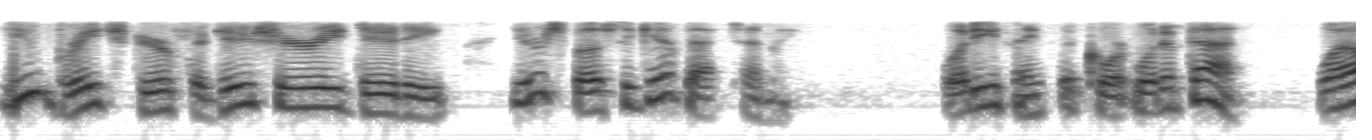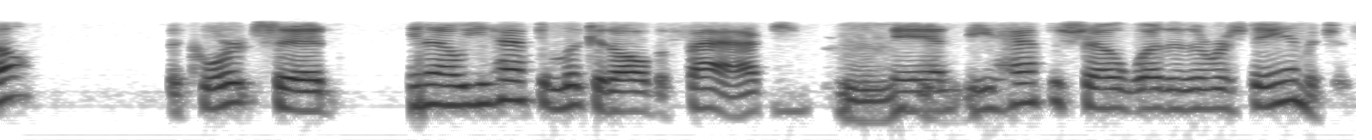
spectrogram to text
you breached your fiduciary duty. You're supposed to give that to me. What do you think the court would have done? Well, the court said, you know, you have to look at all the facts mm-hmm. and you have to show whether there was damages.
